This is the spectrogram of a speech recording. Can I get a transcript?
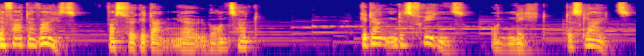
Der Vater weiß, was für Gedanken er über uns hat. Gedanken des Friedens und nicht des Leids.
